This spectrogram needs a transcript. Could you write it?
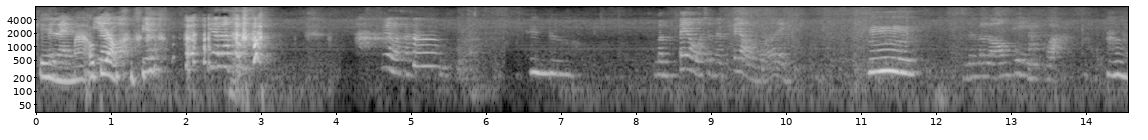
เก่งมากเอาเปรี้ยวเปรี้ยว เปรี้ยวแล้วค่ะเปรี้ยวแล้วค่ะ เอ็นดู มันเปรี้ยวใช่ไหมเปรี้ยวเลยเดินมาร้องเพลงดีกว่าอืม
